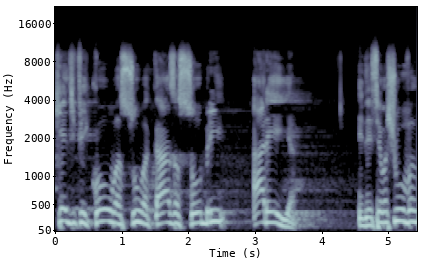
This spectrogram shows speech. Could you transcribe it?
que edificou a sua casa sobre areia. E desceu a chuva,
